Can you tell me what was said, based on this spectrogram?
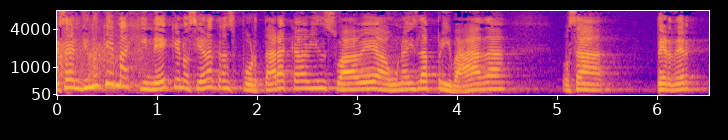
o sea, yo nunca imaginé que nos iban a transportar acá bien suave a una isla privada. O sea, perder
